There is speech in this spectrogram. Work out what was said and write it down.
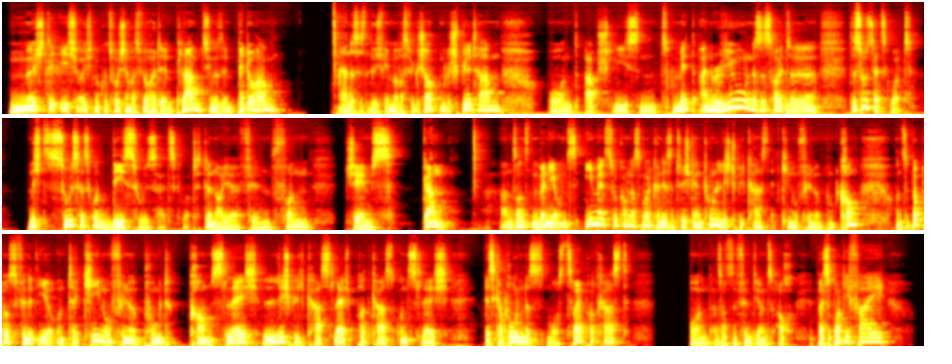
möchte ich euch nur kurz vorstellen, was wir heute im Plan bzw. im Petto haben. Ja, das ist natürlich wie immer, was wir geschaut und gespielt haben. Und abschließend mit einem Review. Und das ist heute The Suicide Squad. Nicht Suicide Squad, The Suicide Squad. Der neue Film von James Gunn. Ansonsten, wenn ihr uns E-Mails zukommen lassen wollt, könnt ihr es natürlich gerne tun. Lichtspielcast.kinofilme.com. Unser Blogpost findet ihr unter kinofilme.com slash Lichtspielcast slash Podcast und slash Eskapoden. Das ist Moos 2 Podcast. Und ansonsten findet ihr uns auch bei Spotify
